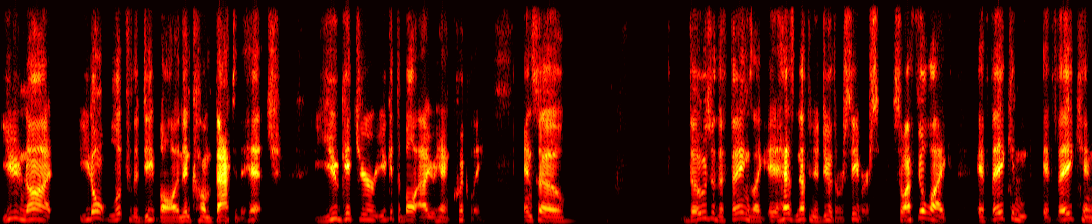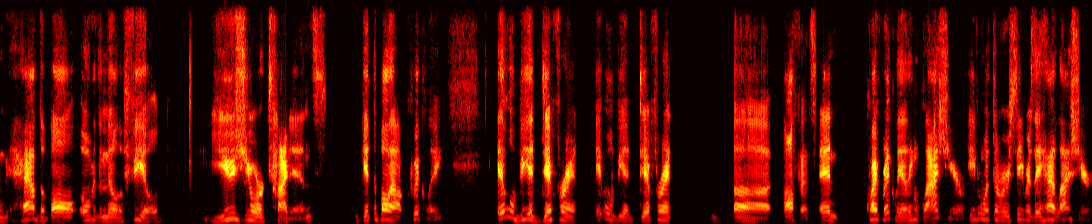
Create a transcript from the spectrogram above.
you do not you don't look for the deep ball and then come back to the hitch. You get your you get the ball out of your hand quickly. And so those are the things like it has nothing to do with the receivers. So I feel like if they can if they can have the ball over the middle of the field, use your tight ends, get the ball out quickly, it will be a different it will be a different uh offense. And quite frankly, I think last year, even with the receivers they had last year,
